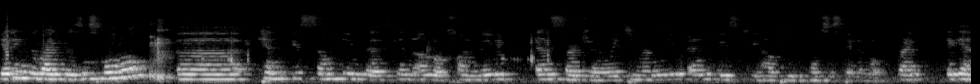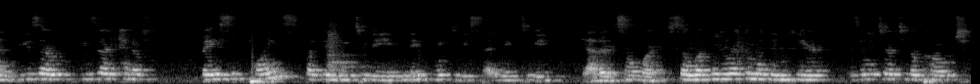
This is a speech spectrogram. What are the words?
getting the right business model uh, can is something that can unlock funding and start generating revenue and basically help you become sustainable, right? Again, these are these are kind of basic points, but they need to be they need to be said, need to be gathered somewhere. So what we're recommending here is an iterative approach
